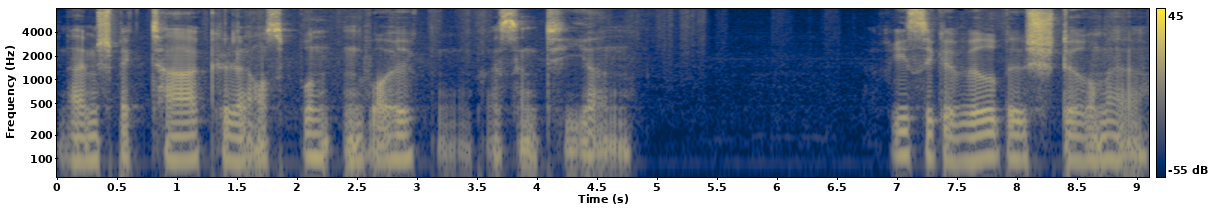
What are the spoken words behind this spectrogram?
in einem Spektakel aus bunten Wolken präsentieren. Riesige Wirbelstürme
